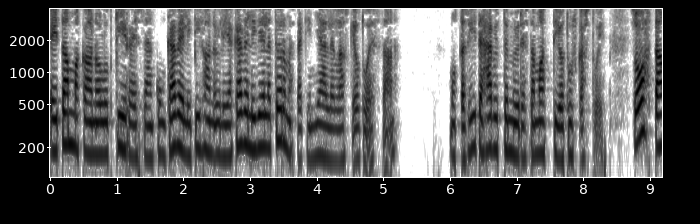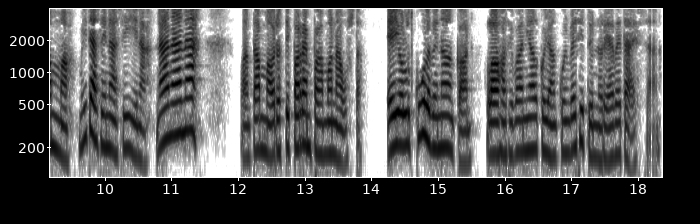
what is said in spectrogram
Ei tammakaan ollut kiireissään, kun käveli pihan yli ja käveli vielä törmästäkin jäälle laskeutuessaan. Mutta siitä hävyttömyydestä Matti jo tuskastui. Soh, Tamma, mitä sinä siinä? Nä, nä, nä! vaan Tamma odotti parempaa manausta. Ei ollut kuulevinaankaan, laahasi vain jalkojaan kuin vesitynnöriä vetäessään.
